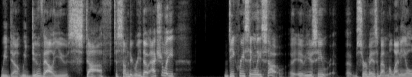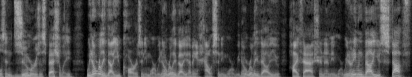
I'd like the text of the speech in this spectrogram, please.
We don't, we do value stuff to some degree, though actually decreasingly so. If you see uh, surveys about millennials and Zoomers especially, we don't really value cars anymore. We don't really value having a house anymore. We don't really value high fashion anymore. We don't even value stuff.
